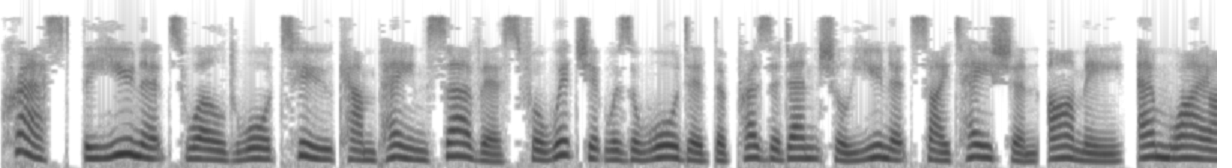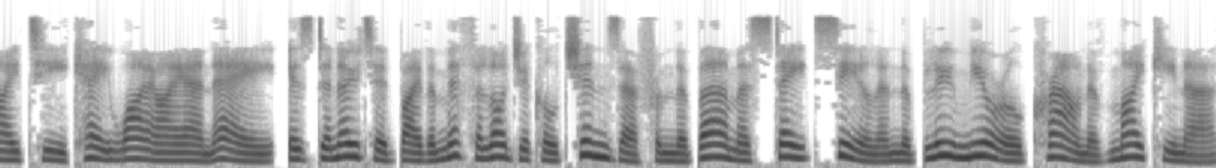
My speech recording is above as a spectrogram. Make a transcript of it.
Crest, the unit's World War II campaign service for which it was awarded the Presidential Unit Citation Army, MYITKYINA, is denoted by the mythological chinza from the Burma State Seal and the blue mural crown of Myitkyina,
